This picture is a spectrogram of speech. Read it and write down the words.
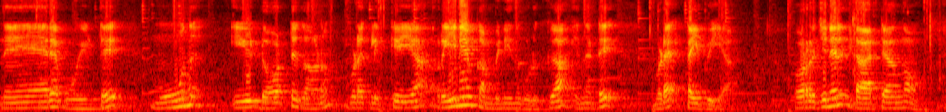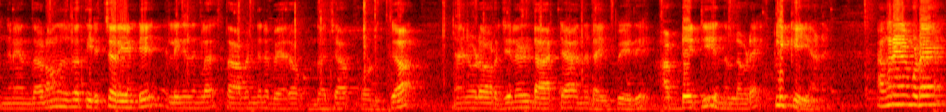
നേരെ പോയിട്ട് മൂന്ന് ഈ ഡോട്ട് കാണും. ഇവിടെ ക്ലിക്ക് ചെയ്യുക. റീനെയിം കമ്പനി എന്ന് കൊടുക്കുക. എന്നിട്ട് ഇവിടെ ടൈപ്പ് ചെയ്യുക. ഒറിജിനൽ ഡാറ്റ എന്നോ അങ്ങനെ എന്താണോ നിങ്ങൾ തിരിച്ചറിയേണ്ടത് അല്ലെങ്കിൽ നിങ്ങളെ സ്ഥാപനത്തിന്റെ പേരോ എന്താ വെച്ചാൽ കൊടുക്കുക. ഞാനിവിടെ ഒറിജിനൽ ഡാറ്റ എന്ന് ടൈപ്പ് ചെയ്ത് അപ്ഡേറ്റ് എന്നുള്ളവിടെ ക്ലിക്ക് ചെയ്യാണ്. അങ്ങനെ ഇവിടെ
